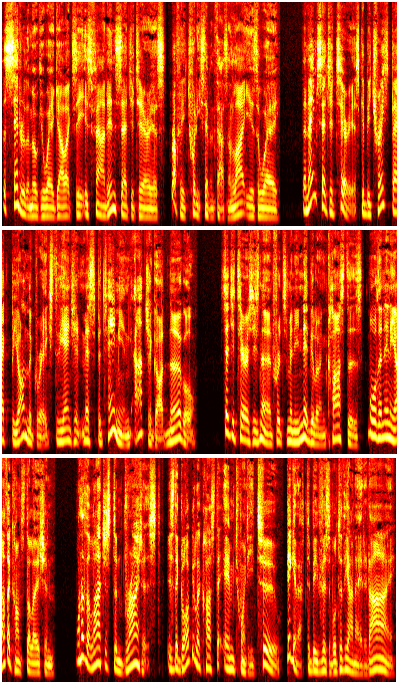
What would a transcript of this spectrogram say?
the center of the Milky Way galaxy is found in Sagittarius, roughly 27,000 light years away. The name Sagittarius can be traced back beyond the Greeks to the ancient Mesopotamian archer god Nergal. Sagittarius is known for its many nebulae and clusters, more than any other constellation. One of the largest and brightest is the globular cluster M22, big enough to be visible to the unaided eye.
